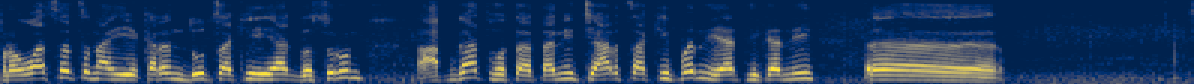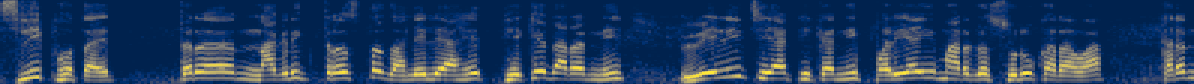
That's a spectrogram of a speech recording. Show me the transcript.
प्रवासच नाही आहे कारण दुचाकी ह्या घसरून अपघात होतात आणि चार चाकी पण या ठिकाणी स्लिप होत आहेत. तर नागरिक त्रस्त झालेले आहेत. ठेकेदारांनी वेळीच या ठिकाणी पर्यायी मार्ग सुरू करावा. कारण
